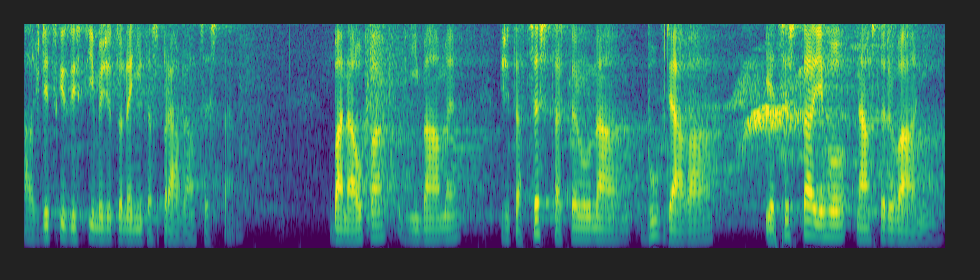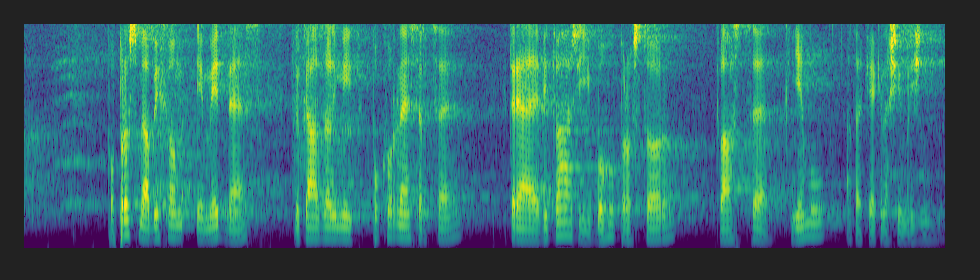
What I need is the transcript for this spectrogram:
ale vždycky zjistíme, že to není ta správná cesta. Ba naopak vnímáme, že ta cesta, kterou nám Bůh dává, je cesta jeho následování. Poprosme, abychom i my dnes dokázali mít pokorné srdce, které vytváří Bohu prostor k lásce k němu a také k našim bližním.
